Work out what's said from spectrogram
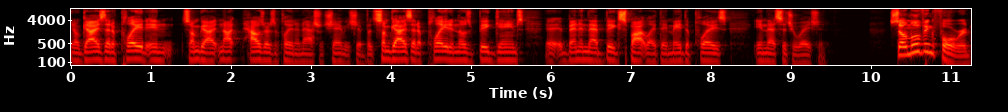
you know guys that have played in some guy, not Hauser hasn't played in a national championship, but some guys that have played in those big games, uh, been in that big spotlight, they made the plays in that situation. So moving forward,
